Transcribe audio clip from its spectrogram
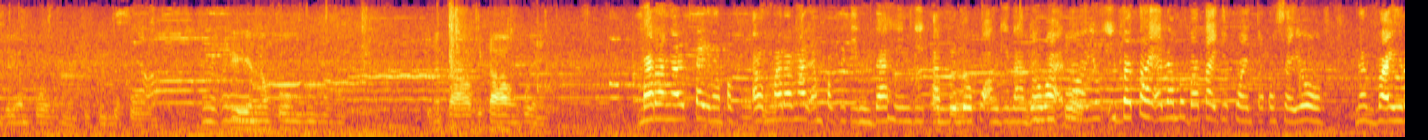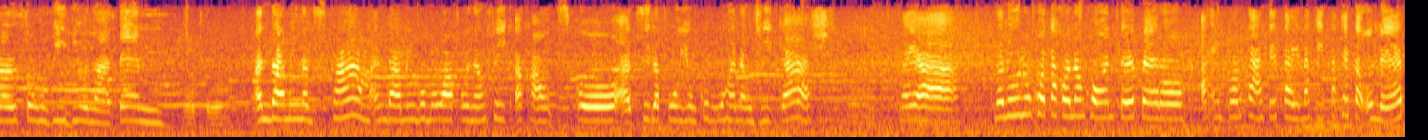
Ganyan po, nagtitilo po. Kasi yan lang po ang pinagkakakitaan ko eh. Marangal tayo, ng pag, ah, marangal ang pagtitinda, hindi panluloko ang ginagawa. Hindi po. No? Yung iba tayo, alam mo ba tayo, kukwento ko sa'yo, nag-viral tong video natin. Opo. Ang daming nag-scam, ang daming gumawa po ng fake accounts ko at sila po yung kumuha ng Gcash. Kaya nalulungkot ako ng konti pero ang importante tayo nakita kita ulit.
